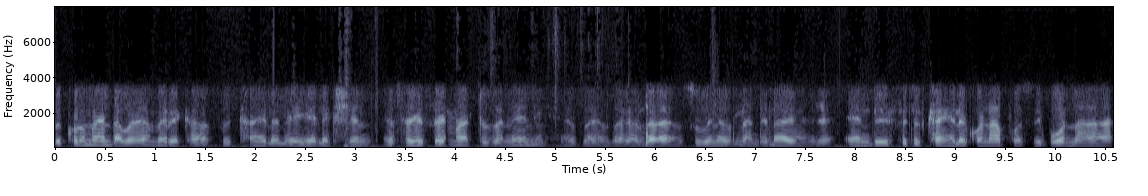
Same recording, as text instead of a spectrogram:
sikhuluma ngendaba ye-amerika sikhangelele i-election esesemaduzaneni ezayenzakala ensukwini ezilandelayo nje. And sithi sikhangele khonapho sibona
